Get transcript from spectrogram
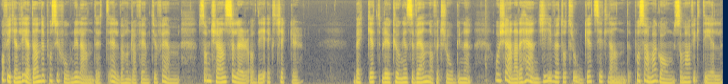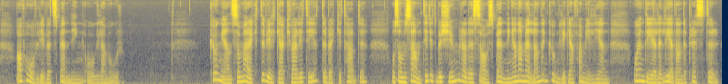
och fick en ledande position i landet 1155 som Chancellor of the Exchequer. Becket blev kungens vän och förtrogne och tjänade hängivet och troget sitt land på samma gång som han fick del av hovlivets spänning och glamour. Kungen som märkte vilka kvaliteter Becket hade och som samtidigt bekymrades av spänningarna mellan den kungliga familjen och en del ledande präster,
